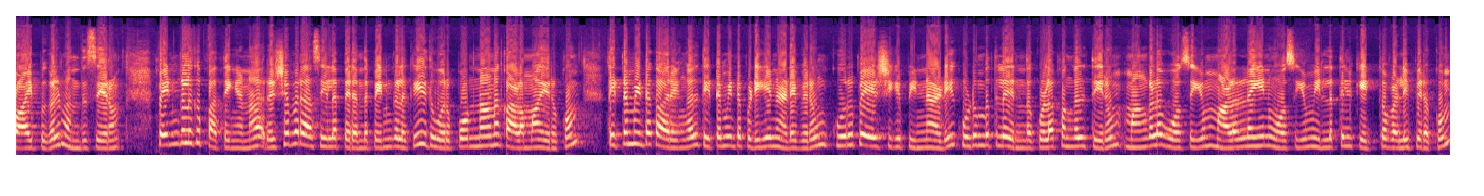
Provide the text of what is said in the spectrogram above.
வாய்ப்புகள் வந்து சேரும். பெண்களுக்கு பார்த்தீங்கன்னா ரிஷபராசியில் பிறந்த பெண்களுக்கு இது ஒரு பொன்னான காலமாக இருக்கும். திட்டமிட்ட காரியங்கள் திட்டமிட்டபடியே நடைபெறும். குறு பயிற்சிக்கு பின்னாடி குடும்பத்தில் இருந்த குழப்பங்கள் தீரும். மங்கள ஓசையும் மழலையின் ஓசையும் இல்லத்தில் கேட்க வழி பிறக்கும்.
